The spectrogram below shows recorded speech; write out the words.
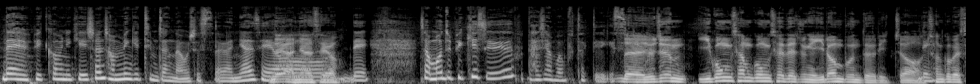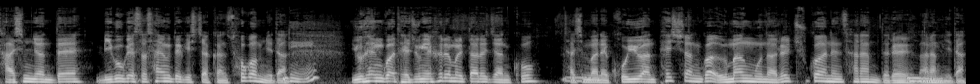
네, 빅커뮤니케이션 전민기 팀장 나오셨어요. 안녕하세요. 네, 안녕하세요. 네. 자, 먼저 빅퀴즈 다시 한번 부탁드리겠습니다. 네, 요즘 2030 세대 중에 이런 분들 있죠. 네. 1940년대 미국에서 사용되기 시작한 속어입니다. 네. 유행과 대중의 흐름을 따르지 않고 자신만의 고유한 패션과 음악 문화를 추구하는 사람들을 음. 말합니다.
